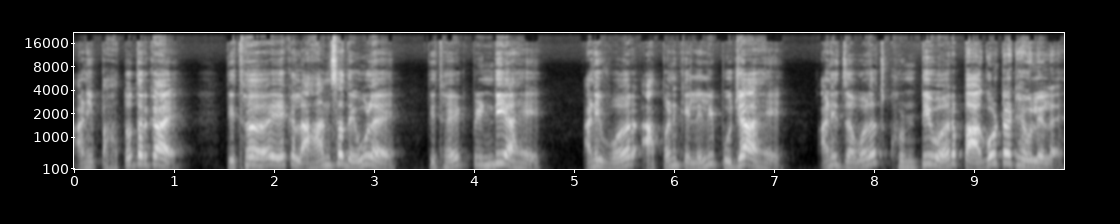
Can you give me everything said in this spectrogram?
आणि पाहतो तर काय? तिथं एक लहानसं देऊळ आहे. तिथं एक पिंडी आहे आणि वर आपण केलेली पूजा आहे आणि जवळच खुंटीवर पागोटं ठेवलेलं आहे.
